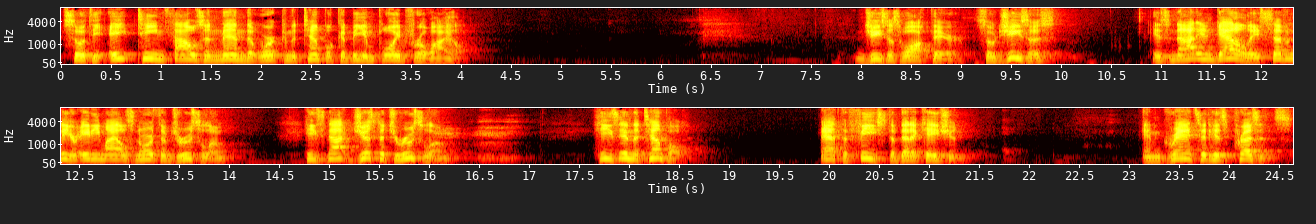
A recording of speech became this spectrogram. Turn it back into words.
so that the 18,000 men that worked in the temple could be employed for a while. Jesus walked there. So Jesus is not in Galilee, 70 or 80 miles north of Jerusalem. He's not just at Jerusalem, he's in the temple at the feast of dedication and granted his presence.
